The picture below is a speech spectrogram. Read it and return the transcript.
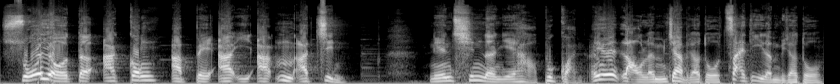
所有的阿公、阿伯、阿姨、阿嗯、阿静，年轻人也好，不管，因为老人家比较多，在地人比较多，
